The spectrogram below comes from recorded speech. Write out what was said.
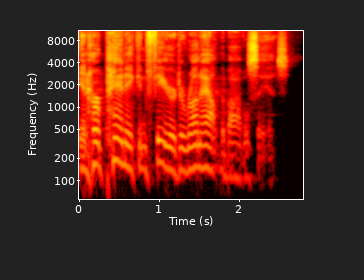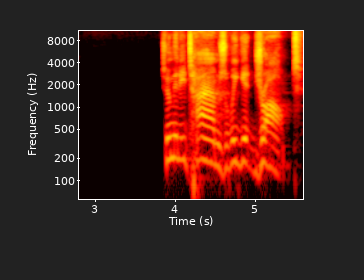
in her panic and fear to run out, the Bible says. Too many times we get dropped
